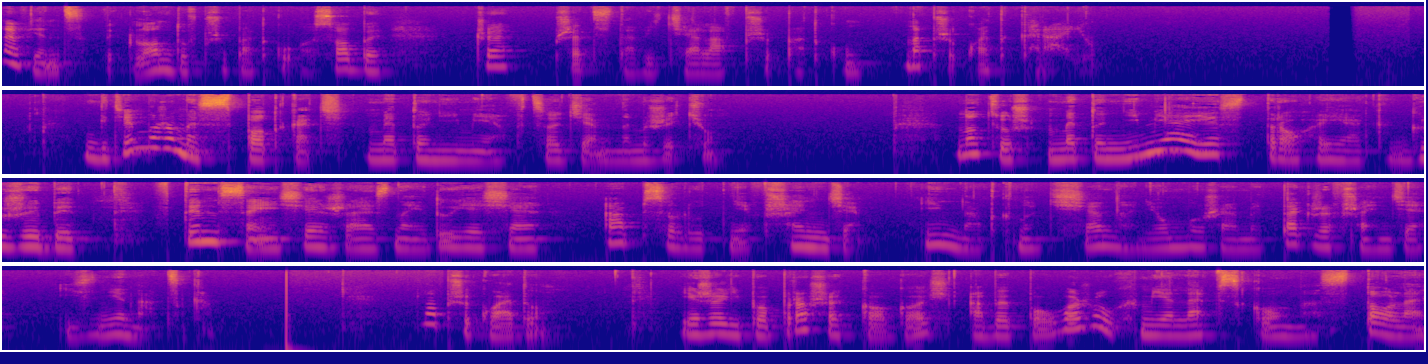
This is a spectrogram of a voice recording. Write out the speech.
a więc wyglądu w przypadku osoby czy przedstawiciela w przypadku na przykład kraju. Gdzie możemy spotkać metonimię w codziennym życiu? No cóż, metonimia jest trochę jak grzyby, w tym sensie, że znajduje się absolutnie wszędzie i natknąć się na nią możemy także wszędzie i z nienacka. Dla przykładu, jeżeli poproszę kogoś, aby położył chmielewską na stole,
